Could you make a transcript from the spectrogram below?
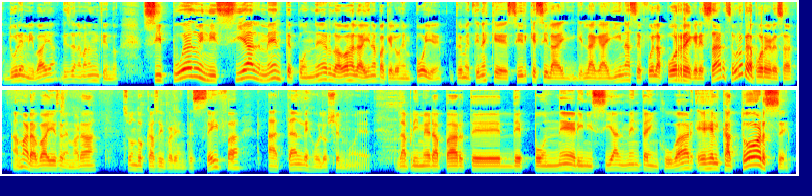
dure mi vaya, dice la mano, no entiendo. Si puedo inicialmente ponerlo abajo de la gallina para que los empolle, entonces me tienes que decir que si la, gallina se fue, ¿la puedo regresar? Seguro que la puedo regresar. Amara vaya, se la Son dos casos diferentes. Seifa atan lejolosh el moed. La primera parte de poner inicialmente a incubar es el 14.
